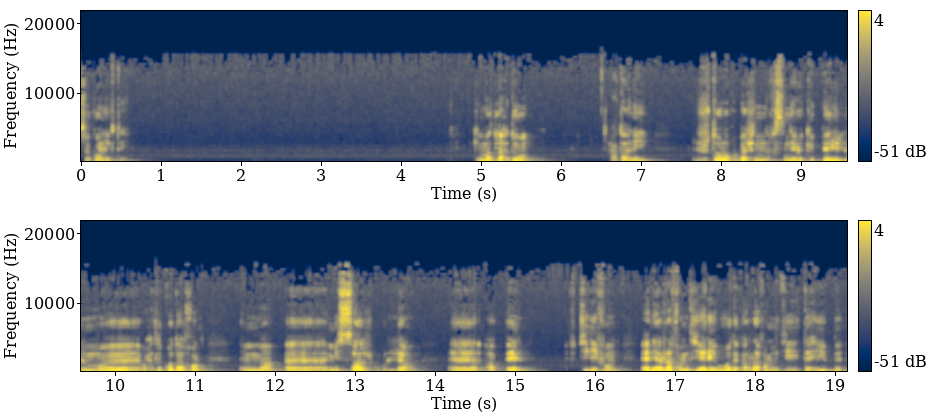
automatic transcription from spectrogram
se connecter كما تلاحظوا عطاني جوج طرق باش خصني récupérer واحد الكود آخر إما آه message ولا آه appel في التليفون. يعني الرقم ديالي هو داك الرقم اللي تينتهي ب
